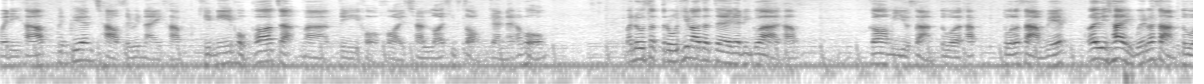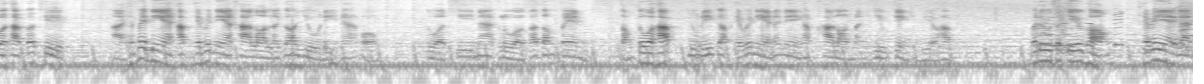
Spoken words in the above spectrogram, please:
วัสดีครับเพื่อนๆชาวเซเว่นไนครับ คลิปนี้ผมก็จะมาตีหอคอยชั้น 112 กันนะครับผม มาดูศัตรูที่เราจะเจอกันดีกว่าครับ ก็มีอยู่ 3 ตัวครับ ตัวละ 3 เวฟ เอ้ยไม่ใช่เวฟละ 3 ตัวครับ ก็คือเฮเฟเนียครับเฮเฟเนียคารอนแล้วก็ยูรินะครับผม ตัวที่น่ากลัวก็ต้องเป็น 2 ตัวครับยูริกับเฮเฟเนียนั่นเองครับคารอนมันฮิวเก่งอย่างเดียวครับ มาดูสกิลของเฮฟวี่กัน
